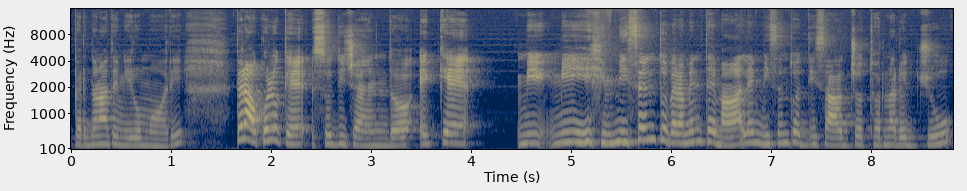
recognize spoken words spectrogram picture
perdonatemi i rumori, però quello che sto dicendo è che mi, mi, mi, sento veramente male, mi sento a disagio a tornare giù,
